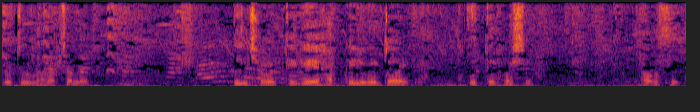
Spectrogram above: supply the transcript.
প্রচুর ভাড়া চলে। তিন থেকে হাফ কিলোমিটার উত্তর পাশে অবস্থিত।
